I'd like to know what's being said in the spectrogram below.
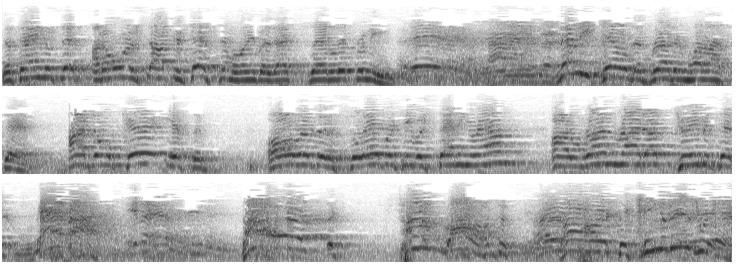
Nathaniel said, I don't want to stop your testimony, but that settled it for me. Let me tell the brethren what I said. I don't care if the, all of the celebrity was standing around. I run right up to him and said, Rabbi! Thou art the Son of God! Thou art the King of Israel!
